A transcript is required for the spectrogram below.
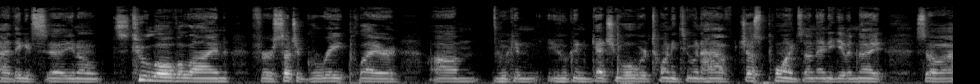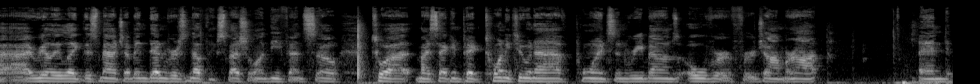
I think it's, uh, you know, it's too low of a line for such a great player um, who can who can get you over 22 and a half just points on any given night. So I, I really like this matchup. And Denver's nothing special on defense. So to uh, my second pick, 22 and a half points and rebounds over for Ja Morant. And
